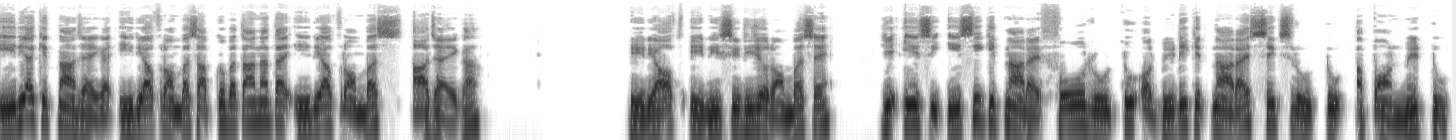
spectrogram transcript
एरिया कितना आ जाएगा? एरिया ऑफ़ रोम्बस आपको बताना था। एरिया ऑफ़ रोम्बस आ जाएगा। एरिया ऑफ़ एबीसीडी जो रोम्बस है, ये एसी एसी कितना आ रहा है? फोर रूट टू और बीडी कितना आ रहा है? सिक्स रूट टू अपॉन में टू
